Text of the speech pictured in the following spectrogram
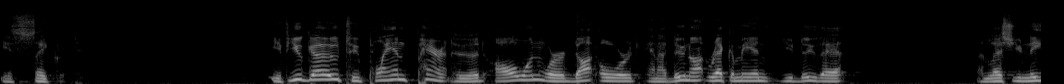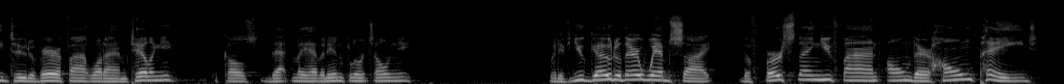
is sacred. If you go to Planned Parenthood, all one word, .org, and I do not recommend you do that unless you need to to verify what I am telling you, because that may have an influence on you. But if you go to their website, the first thing you find on their home page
